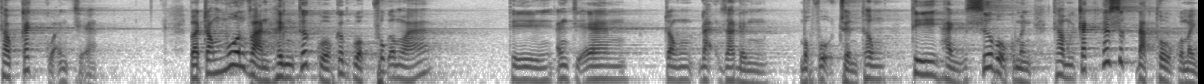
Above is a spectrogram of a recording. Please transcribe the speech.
theo cách của anh chị em. Và trong muôn vàn hình thức của công cuộc phúc âm hóa, thì anh chị em trong đại gia đình, mục vụ truyền thông thi hành sứ vụ của mình theo một cách hết sức đặc thù của mình.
